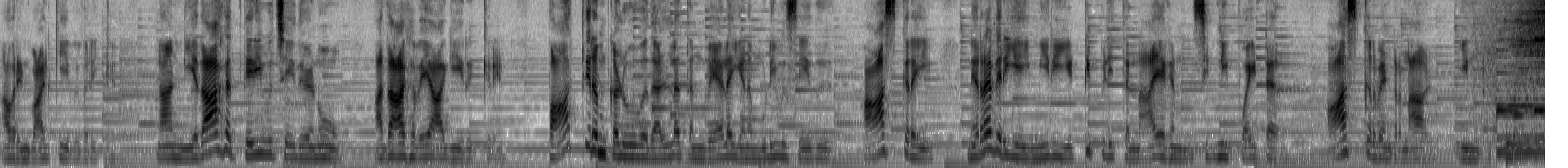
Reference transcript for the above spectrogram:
அவரின் வாழ்க்கையை விவரிக்க. நான் எதாக தெரிவு செய்தேனோ அதாகவே ஆகியிருக்கிறேன். பாத்திரம் கழுவுவது அல்ல தன் வேலை என முடிவு செய்து ஆஸ்கரை நிறவெறியை மீறி எட்டிப்பிடித்த நாயகன் சிட்னி பொய்டர் ஆஸ்கர் வென்ற நாள் இன்று.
